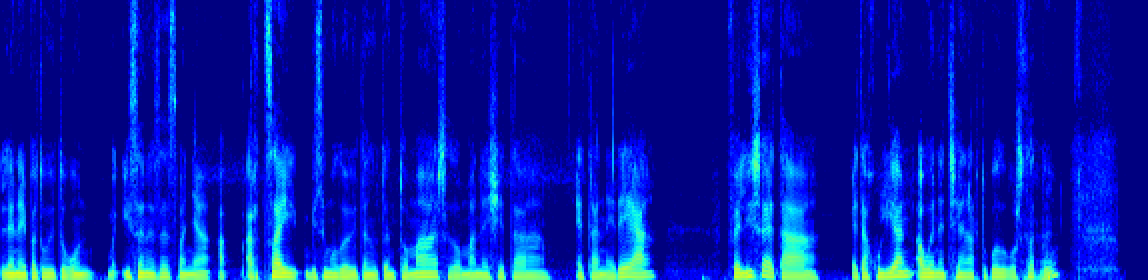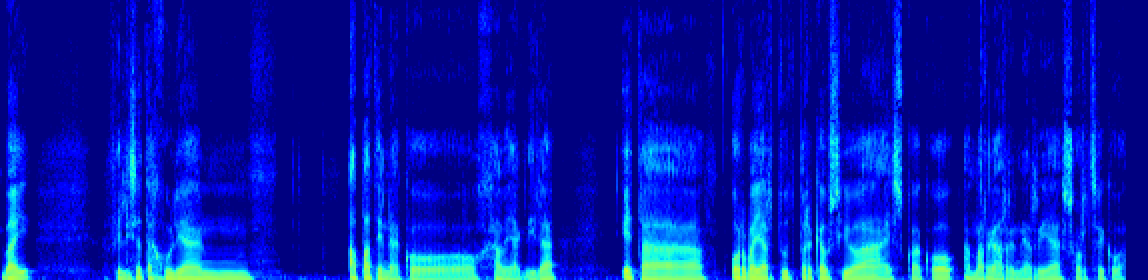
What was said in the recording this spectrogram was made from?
lehen aipatu ditugun izen ez ez, baina hartzai bizimodu egiten duten Tomas, edo Manes eta, eta Nerea, Felisa eta eta Julian hauen etxean hartuko du gostatu. Bai. Felisa eta Julian apatenako jabeak dira eta hor bai hartut prekauzioa eskoako amargarren herria sortzekoa.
